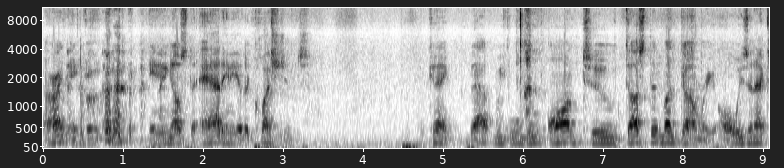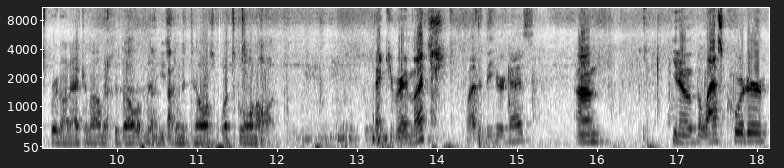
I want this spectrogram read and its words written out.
All right, any- any- anything else to add? Any other questions? Okay, that, we will move on to Dustin Montgomery, always an expert on economic development. He's going to tell us what's going on. Thank you very much. Glad to be here, guys. Um, You know, the last quarter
